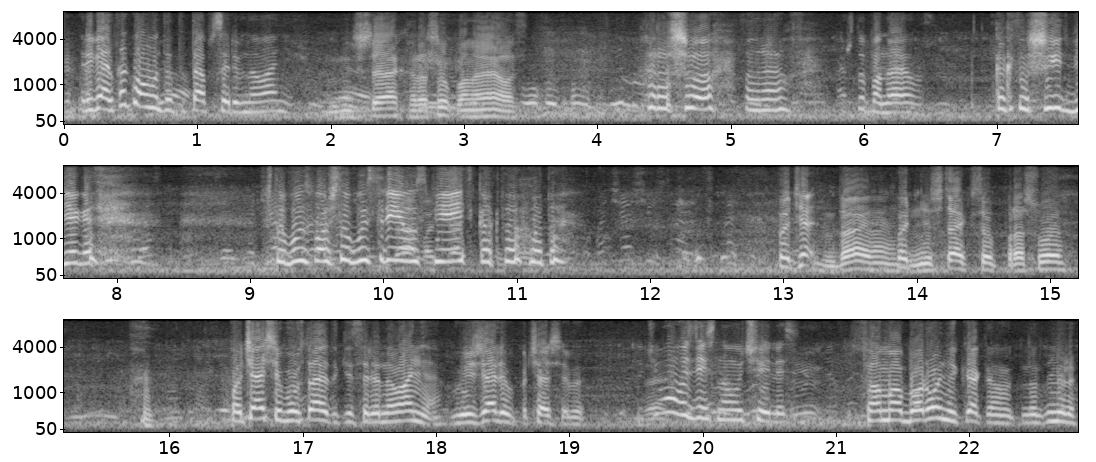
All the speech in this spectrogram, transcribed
Ребят, как вам этот этап соревнований? Ништяк, хорошо, понравилось. Хорошо, понравилось. А что понравилось? Как тушить, бегать. Чтобы, чтобы быстрее успеть, как-то охота. Да, ништяк, все прошло. Почаще бы устраивать такие соревнования. Выезжали бы почаще бы. Чему вы здесь научились? Самообороне как-то, вот, например,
